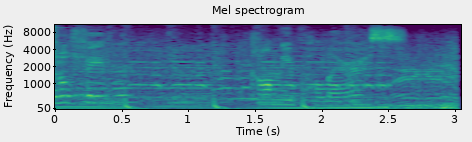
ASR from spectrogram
little favor? Call me Polaris.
